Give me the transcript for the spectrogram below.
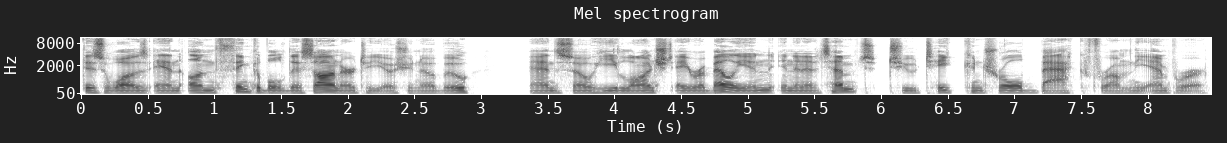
This was an unthinkable dishonor to Yoshinobu, and so he launched a rebellion in an attempt to take control back from the emperor.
